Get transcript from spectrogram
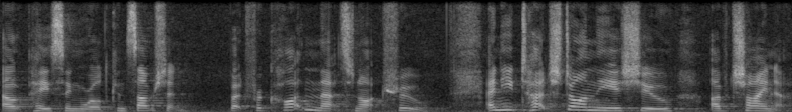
outpacing world consumption. But for cotton, that's not true. And he touched on the issue of China.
